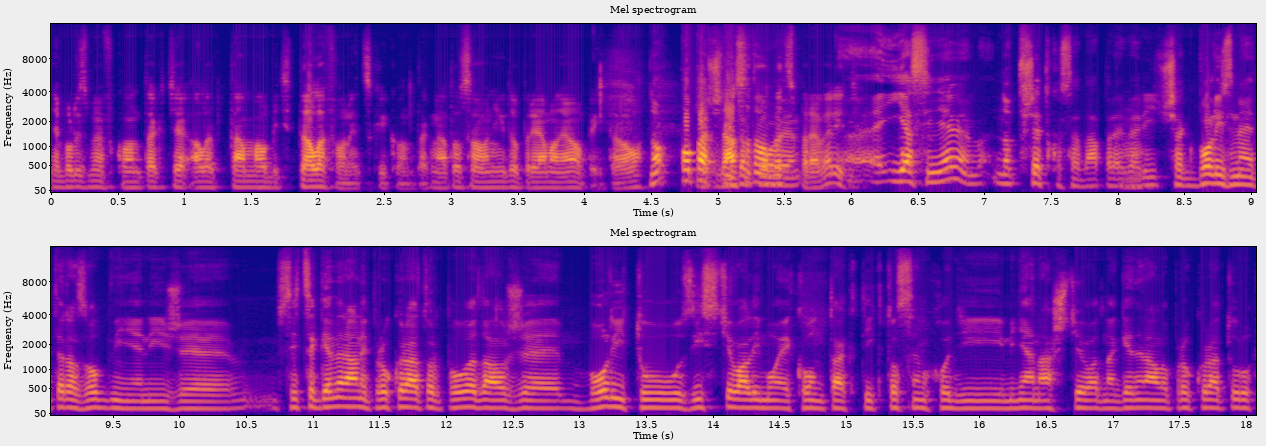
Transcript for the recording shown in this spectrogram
neboli sme v kontakte, ale tam mal byť telefonický kontakt. Na to sa ho nikto priamo neopýtal. No opačne Dá sa to vôbec preveriť? E, ja si neviem, no všetko sa dá preveriť. No. Však boli sme aj teraz obvinení, že síce generálny prokurátor povedal, že boli tu, zisťovali moje kontakty, kto sem chodí mňa naštevovať na generálnu prokuratúru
